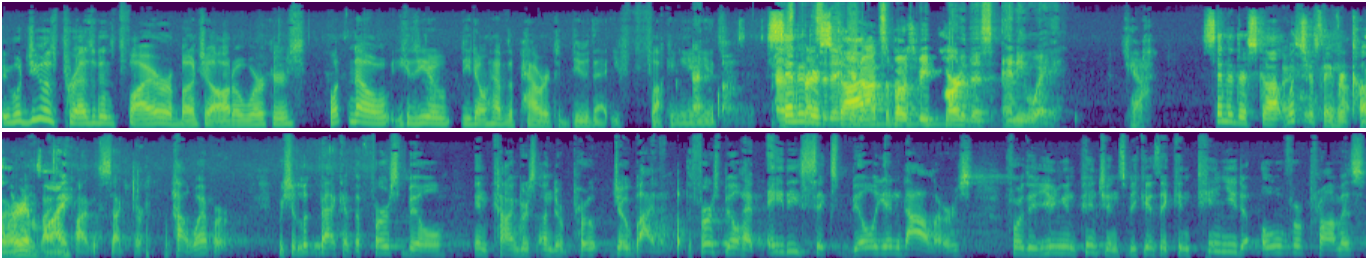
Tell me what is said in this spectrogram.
would you, as president, fire a bunch of auto workers? What? No, because you you don't have the power to do that. You fucking idiot. As Senator president, Scott. you're not supposed to be part of this anyway. Yeah. Senator Scott, what's your favorite color and in why? Private sector. However, we should look back at the first bill in Congress under Joe Biden. The first bill had $86 billion for the union pensions because they continue to overpromise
